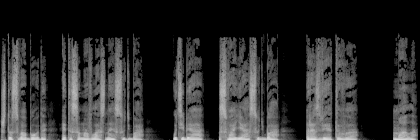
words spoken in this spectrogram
что свобода — это самовластная судьба. У тебя своя судьба. Разве этого мало?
